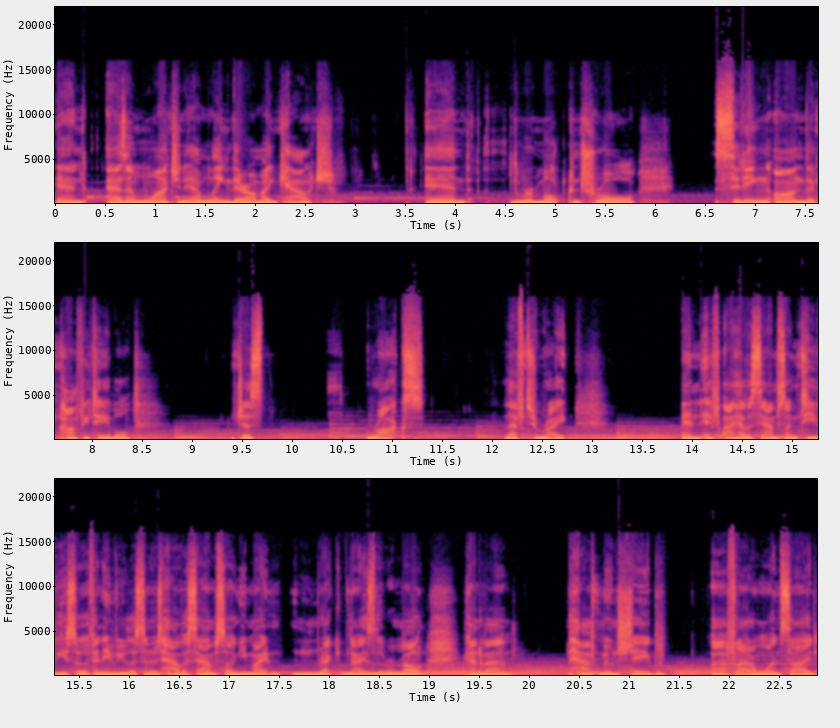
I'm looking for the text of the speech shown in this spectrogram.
And as I'm watching it, I'm laying there on my couch, and the remote control sitting on the coffee table just rocks left to right. And if I have a Samsung TV, so if any of you listeners have a Samsung, you might recognize the remote, kind of a half moon shape, uh, flat on one side,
